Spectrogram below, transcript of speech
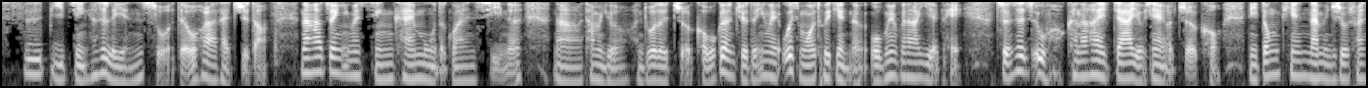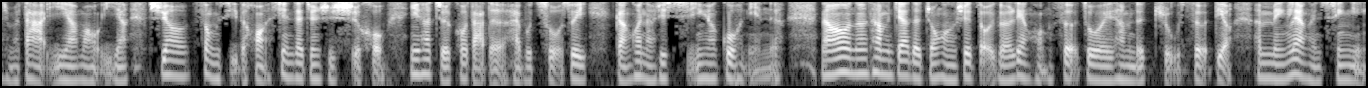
思必净，它是连锁的。我后来才知道，那它最近因为新开幕的关系呢，那他们有很多的折扣。我个人觉得，因为为什么会推荐呢？我没有跟他业配，纯粹是我看到他一家有现在有折扣。你冬天难免就是穿什么大衣啊、毛衣啊，需要送洗的话，现在正是时候，因为它折扣打的还不错，所以赶快拿去洗，因为要过年了。然后呢，他们家的装潢是走一个亮黄色作为。他们的主色调很明亮，很新颖。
